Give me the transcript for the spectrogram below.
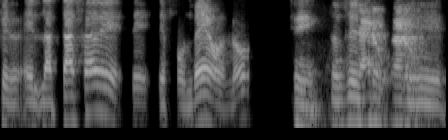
eh, la tasa de, de, fondeo, ¿no? Sí. Entonces, claro, claro. Eh,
